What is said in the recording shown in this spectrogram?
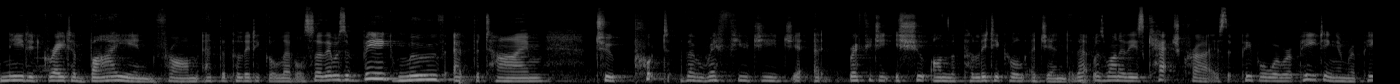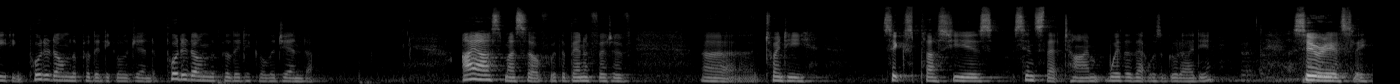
needed greater buy in from at the political level. So there was a big move at the time to put the refugee, uh, refugee issue on the political agenda. That was one of these catch cries that people were repeating and repeating put it on the political agenda, put it on the political agenda. I asked myself, with the benefit of uh, 26 plus years since that time, whether that was a good idea. Seriously.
